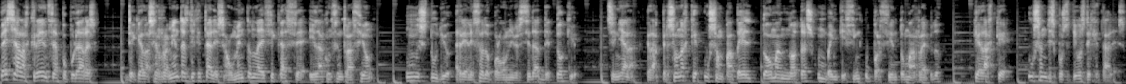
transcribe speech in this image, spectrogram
Pese a las creencias populares de que las herramientas digitales aumentan la eficacia y la concentración, un estudio realizado por la Universidad de Tokio señala que las personas que usan papel toman notas un 25% más rápido que las que usan dispositivos digitales.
